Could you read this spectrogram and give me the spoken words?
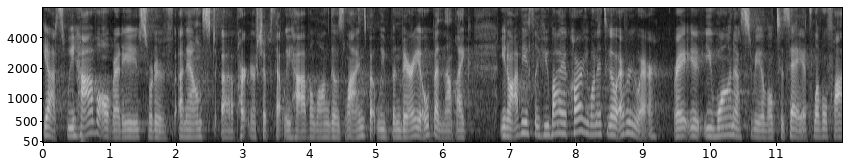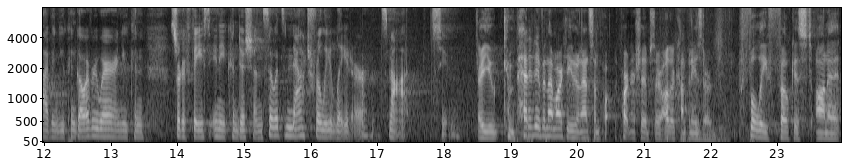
Yes, we have already sort of announced uh, partnerships that we have along those lines, but we've been very open that, like, you know, obviously, if you buy a car, you want it to go everywhere, right? You, you, want us to be able to say it's level five and you can go everywhere and you can sort of face any condition. So it's naturally later, it's not soon. Are you competitive in that market? You don't have some par- partnerships or other companies that are fully focused on it.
